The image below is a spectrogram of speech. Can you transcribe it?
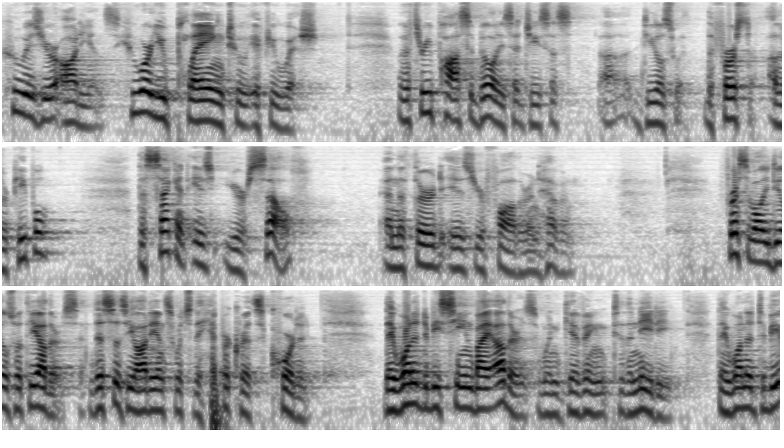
who is your audience? Who are you playing to, if you wish? There are three possibilities that Jesus uh, deals with. The first, other people. The second is yourself. And the third is your Father in heaven. First of all, he deals with the others. This is the audience which the hypocrites courted. They wanted to be seen by others when giving to the needy. They wanted to be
